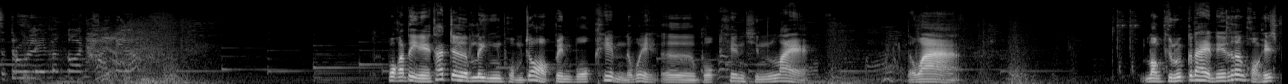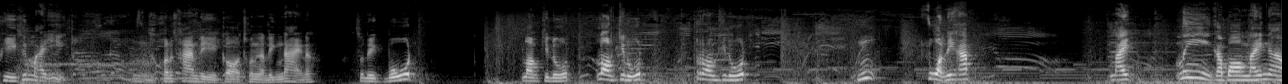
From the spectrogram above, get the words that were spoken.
ศัตรูเลนมังกรหา ปกติเนี่ยถ้าเจอลิงผมจะออกเป็นโบเคนนะเว้ย เออโบเคนชิ้นแรก แต่ว่า ลองกิรุตก็ได้ในเรื่องของ HP ขึ้นมาอีกอค่อนข้างดีก็ชนกับลิงได้นะโซนิกบูทลองกินุตลองกินุตลองกินุตหึส่วนนี้ครับไลนี่กระบองไร้เงา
